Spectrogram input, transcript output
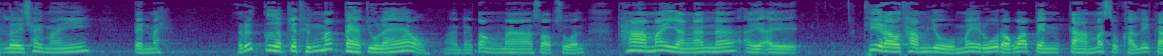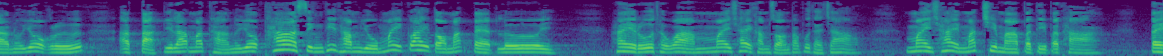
ดเลยใช่ไหมเป็นไหมหรือเกือบจะถึงมรรคแปดอยู่แล้วต้องมาสอบสวน ถ้าไม่อย่างนั้นนะไอไอที่เราทำอยู่ไม่รู้หรอกว่าเป็นการมสุขัลิกานุโยกหรืออัตตกิละมัฐานุโยกถ้าสิ่งที่ทำอยู่ไม่ใกล้ต่อมรรคแปดเลย ให้รู้เถอะว่าไม่ใช่คำสอนพระพุทธเจ้า ไม่ใช่มัชชิมาปฏิปทา แต่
